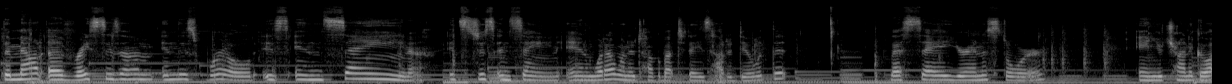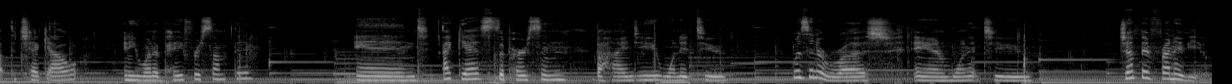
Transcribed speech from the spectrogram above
The amount of racism in this world is insane. It's just insane. And what I want to talk about today is how to deal with it. Let's say you're in a store and you're trying to go out to checkout and you want to pay for something. And I guess the person behind you wanted to, was in a rush and wanted to jump in front of you.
